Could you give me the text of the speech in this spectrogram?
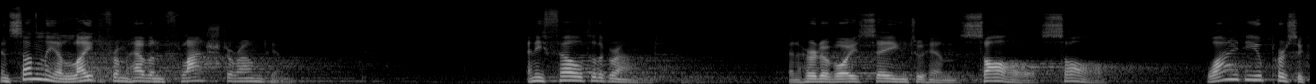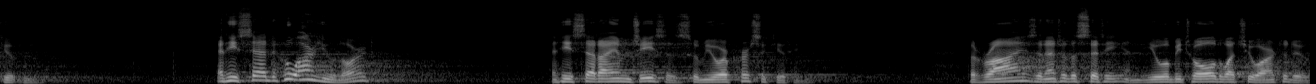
and suddenly a light from heaven flashed around him, and he fell to the ground and heard a voice saying to him, Saul, Saul, why do you persecute me? And he said, Who are you, Lord? And he said, I am Jesus, whom you are persecuting. But rise and enter the city, and you will be told what you are to do.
